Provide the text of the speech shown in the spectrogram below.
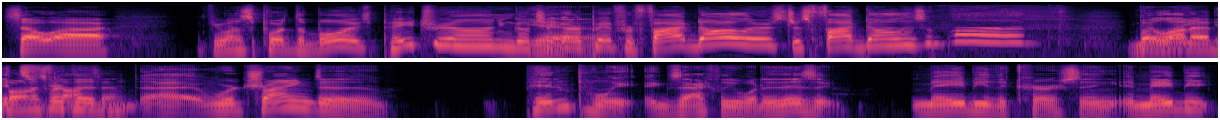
So, uh, if you want to support the boys, Patreon, you can go check out our Yeah. page for five dollars, just five dollars a month. Get a lot of bonus content. The, uh, we're trying to pinpoint exactly what it is. It may be the cursing, it may be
